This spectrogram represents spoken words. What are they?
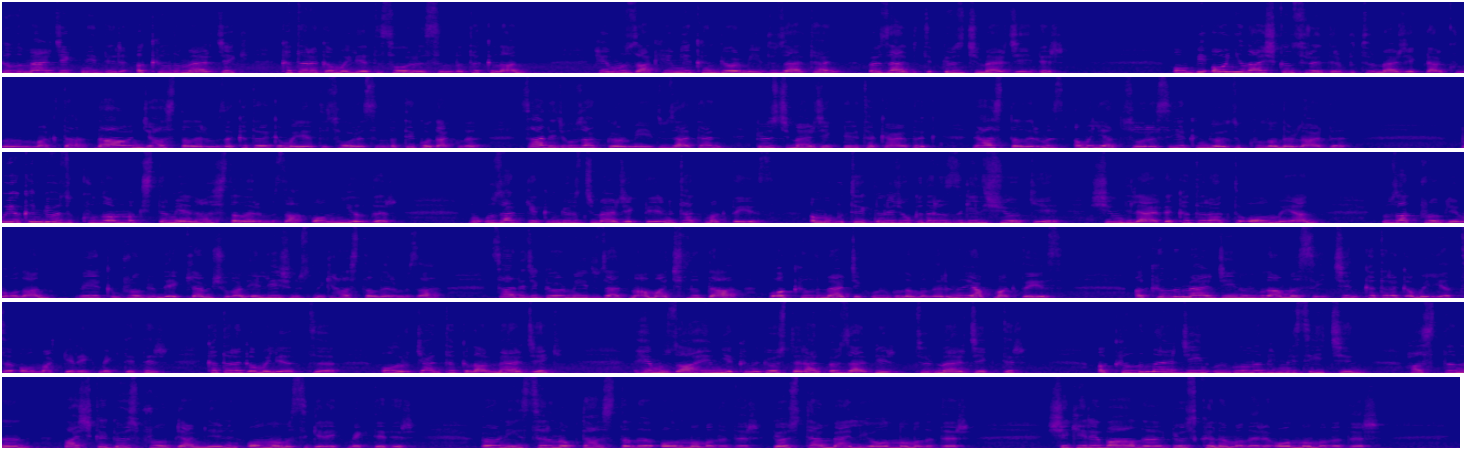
Akıllı mercek nedir? Akıllı mercek katarak ameliyatı sonrasında takılan hem uzak hem yakın görmeyi düzelten özel bir tip göz içi merceğidir. On- Bir 10 yıl aşkın süredir bu tür mercekler kullanılmakta. Daha önce hastalarımıza katarak ameliyatı sonrasında tek odaklı sadece uzak görmeyi düzelten göz içi mercekleri takardık ve hastalarımız ameliyat sonrası yakın gözlük kullanırlardı. Bu yakın gözlük kullanmak istemeyen hastalarımıza 10 yıldır bu uzak yakın göz içi merceklerini takmaktayız. Ama bu teknoloji o kadar hızlı gelişiyor ki şimdilerde kataraktı olmayan, uzak problemi olan ve yakın problemi de eklenmiş olan 50 yaşın üstündeki hastalarımıza sadece görmeyi düzeltme amaçlı da bu akıllı mercek uygulamalarını yapmaktayız. Akıllı merceğin uygulanması için katarak ameliyatı olmak gerekmektedir. Katarak ameliyatı olurken takılan mercek hem uzağı hem yakını gösteren özel bir tür mercektir. Akıllı merceğin uygulanabilmesi için hastanın başka göz problemlerinin olmaması gerekmektedir. Örneğin sarı nokta hastalığı olmamalıdır, göz tembelliği olmamalıdır, şekere bağlı göz kanamaları olmamalıdır,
